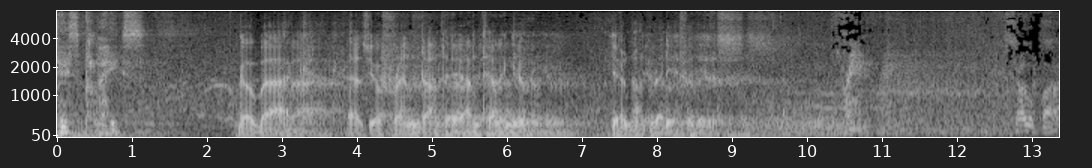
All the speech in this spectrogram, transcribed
this place. Go back. As your friend, Dante, I'm telling you, you're not ready for this. Friend. So far,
